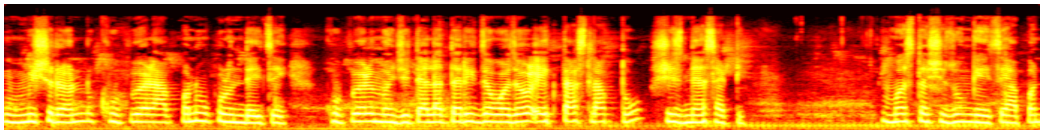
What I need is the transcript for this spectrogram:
मिश्रण खूप वेळ आपण उकळून द्यायचे. खूप वेळ म्हणजे त्याला तरी जवळजवळ एक तास लागतो शिजण्यासाठी. मस्त शिजून घ्यायचे आपण.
